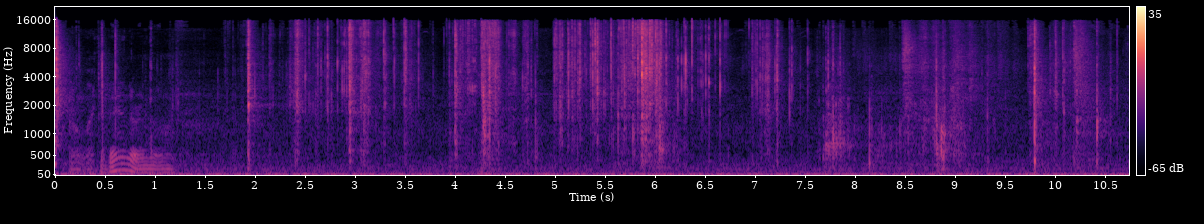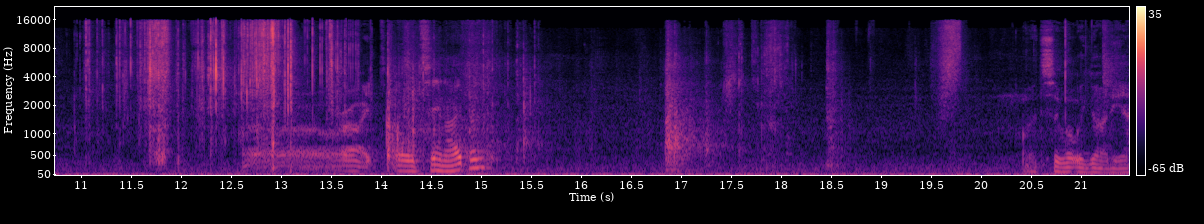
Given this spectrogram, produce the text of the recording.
Oh, like a bander in the one. Alright, all 10 open. Let's see what we got here.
